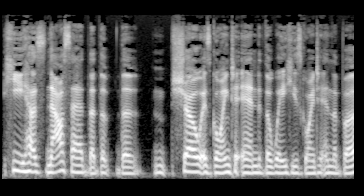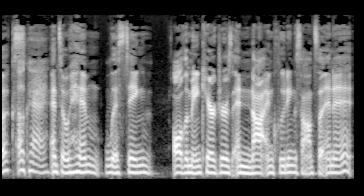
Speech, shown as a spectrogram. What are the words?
he has now said that the the show is going to end the way he's going to end the books, Okay. and so him listing all the main characters and not including Sansa in it,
